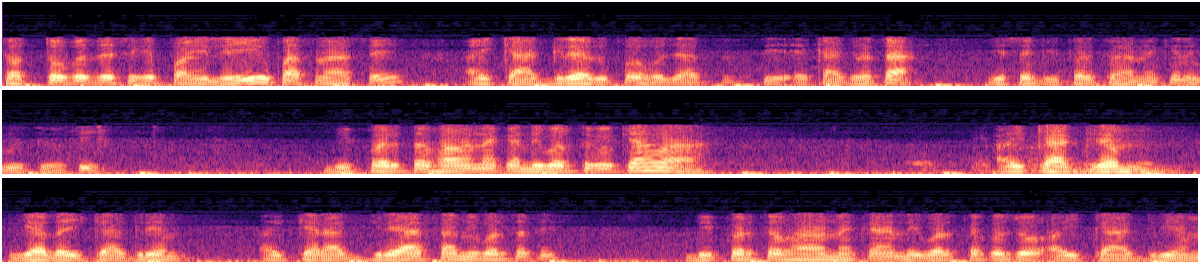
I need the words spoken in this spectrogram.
तत्वोपदेश के पहले ही उपासना से एकाग्र रूप हो जाती एकाग्रता, जिसे विपरीत भावना की निवृत्ति होती विपरीत भावना का निवर्तक क्या हुआ? ऐकाग्रम यद ऐकाग्रम ऐक्यराग्र्या निवर्तते। विपरीत भावना का निवर्तक जो ऐकाग्रियम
